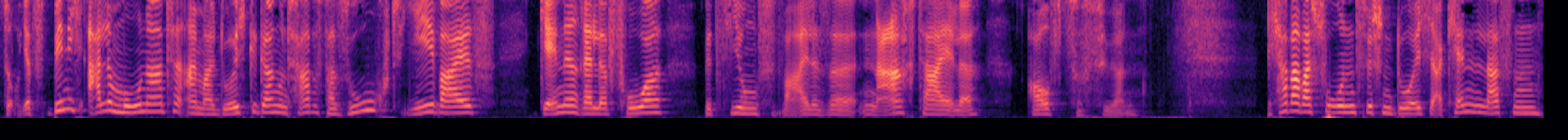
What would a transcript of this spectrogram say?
So, jetzt bin ich alle Monate einmal durchgegangen und habe versucht, jeweils generelle Vor- beziehungsweise Nachteile aufzuführen. Ich habe aber schon zwischendurch erkennen lassen,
